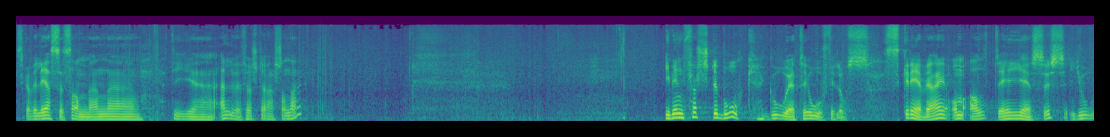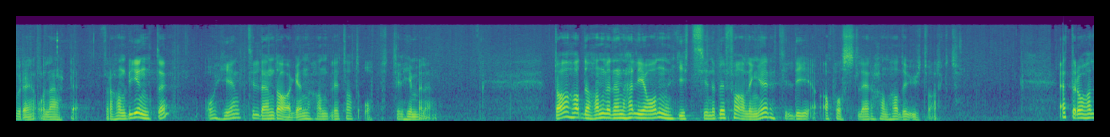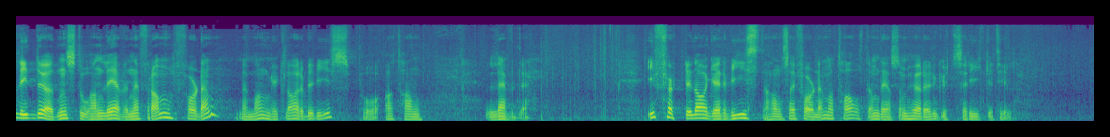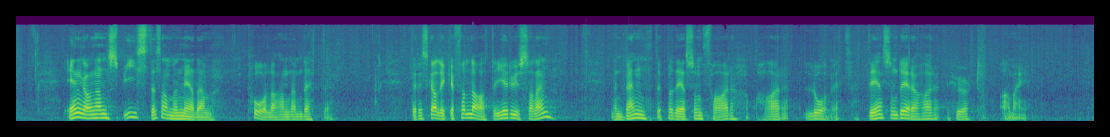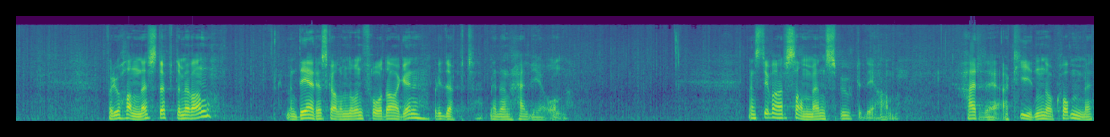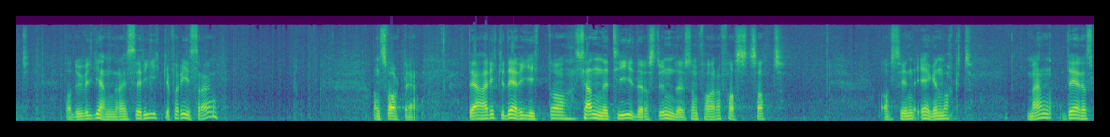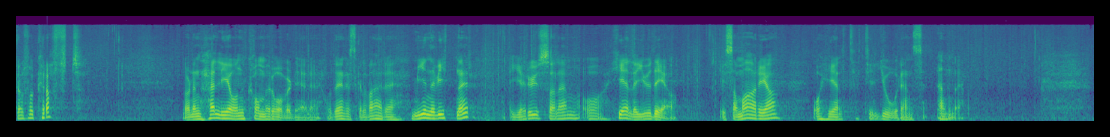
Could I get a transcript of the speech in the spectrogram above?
skal vi lese sammen eh, de elleve første versene der. I min første bok, 'Gode Teofilos', skrev jeg om alt det Jesus gjorde og lærte, fra han begynte og helt til den dagen han ble tatt opp til himmelen. Da hadde han ved Den hellige ånd gitt sine befalinger til de apostler han hadde utvalgt. Etter å ha lidd døden sto han levende fram for dem med mange klare bevis på at han levde. I 40 dager viste han seg for dem og talte om det som hører Guds rike til. En gang han spiste sammen med dem, påla han dem dette. Dere skal ikke forlate Jerusalem, men vente på det som Far har lovet, det som dere har hørt av meg. For Johannes døpte med vann, Men dere skal om noen få dager bli døpt med Den hellige ånd. Mens de var sammen, spurte de ham, Herre, er tiden nå kommet da du vil gjenreise riket for Israel? Han svarte, det er ikke dere gitt å kjenne tider og stunder som far har fastsatt av sin egen makt, men dere skal få kraft når Den hellige ånd kommer over dere, og dere skal være mine vitner i Jerusalem og hele Judea, i Samaria og helt til jordens ende.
